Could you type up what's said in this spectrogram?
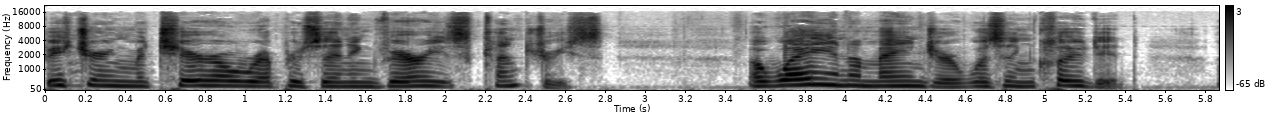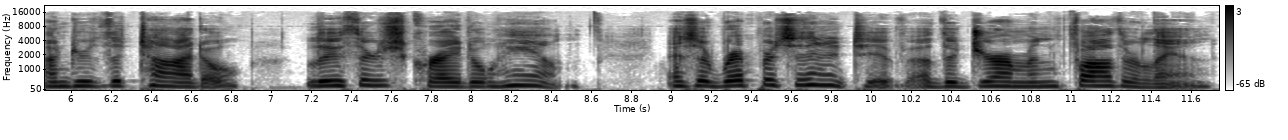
featuring material representing various countries. Away in a Manger was included under the title Luther's Cradle Hymn as a representative of the German fatherland.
